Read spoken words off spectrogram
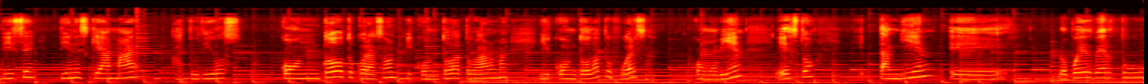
dice tienes que amar a tu Dios con todo tu corazón y con toda tu alma y con toda tu fuerza. Como bien, esto también eh, lo puedes ver tú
